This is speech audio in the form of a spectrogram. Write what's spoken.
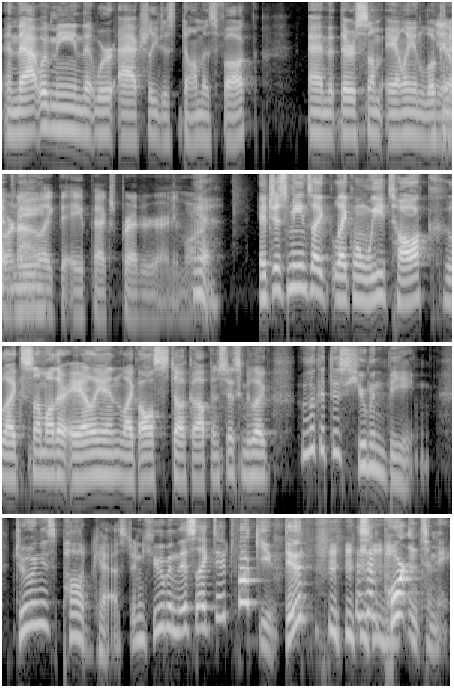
and that would mean that we're actually just dumb as fuck, and that there's some alien looking Yeah, at we're me. not like the apex predator anymore. yeah. It just means like like when we talk, like some other alien, like all stuck up and shit's gonna be like, look at this human being doing his podcast and human. It's like, dude, fuck you, dude. This is important to me.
